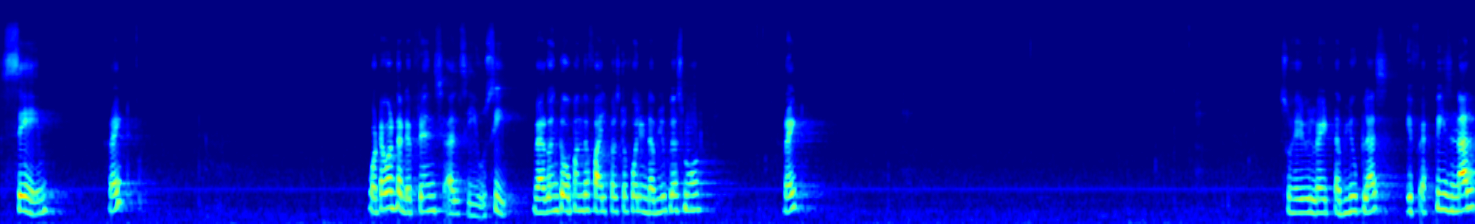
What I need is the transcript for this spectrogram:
same right whatever the difference I'll see you. See we are going to open the file first of all in W plus mode right? So here we will write W plus. If FP is null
